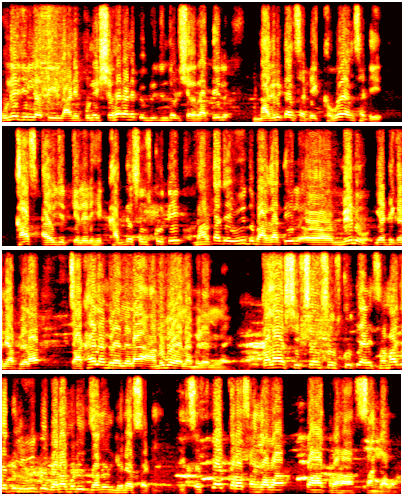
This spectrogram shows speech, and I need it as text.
पुणे जिल्ह्यातील आणि पुणे शहर आणि पिंपरी चिंचवड शहरातील नागरिकांसाठी खवय्यांसाठी खास आयोजित केलेली ही खाद्य संस्कृती. भारताच्या विविध भागातील मेनू या ठिकाणी आपल्याला चाखायला मिळालेला आहे अनुभवायला मिळालेला आहे. कला शिक्षण संस्कृती आणि समाजातील विविध घडामोडी जाणून घेण्यासाठी सबस्क्राईब करा सांगावा पाहत रहा सांगावा.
